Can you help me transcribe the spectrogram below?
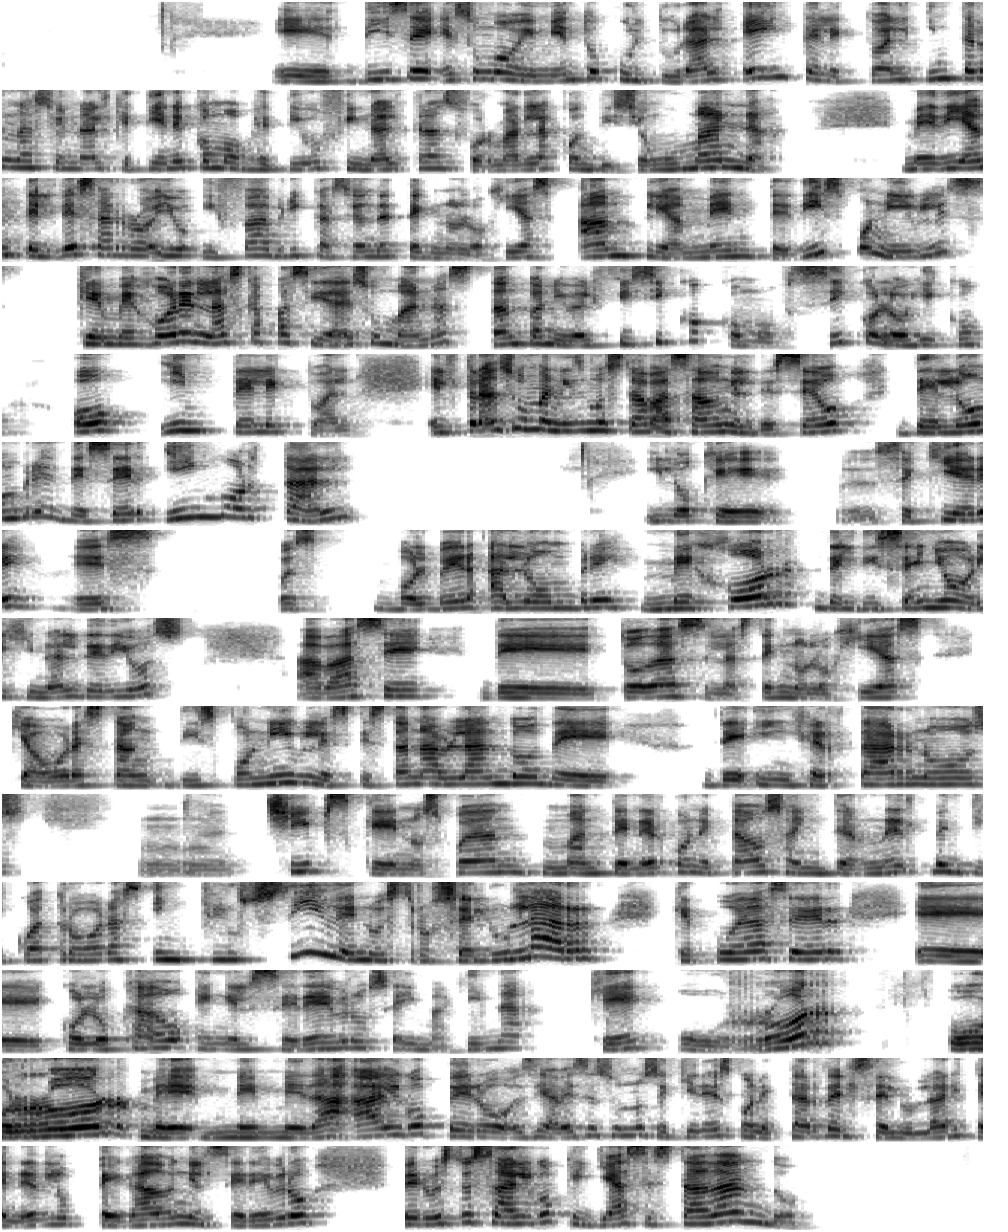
Eh, dice, es un movimiento cultural e intelectual internacional que tiene como objetivo final transformar la condición humana mediante el desarrollo y fabricación de tecnologías ampliamente disponibles que mejoren las capacidades humanas, tanto a nivel físico como psicológico o intelectual. El transhumanismo está basado en el deseo del hombre de ser inmortal y lo que eh, se quiere es pues volver al hombre mejor del diseño original de Dios a base de todas las tecnologías que ahora están disponibles. Están hablando de, de injertarnos mm, chips que nos puedan mantener conectados a Internet 24 horas, inclusive nuestro celular que pueda ser eh, colocado en el cerebro. ¿Se imagina qué horror? Horror, me, me, da algo, pero si a veces uno se quiere desconectar del celular y tenerlo pegado en el cerebro, pero esto es algo que ya se está dando.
